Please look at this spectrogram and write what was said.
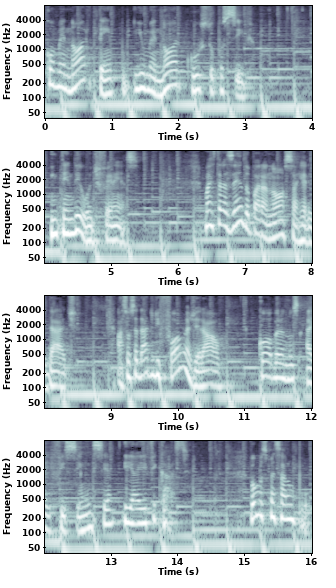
com o menor tempo e o menor custo possível. Entendeu a diferença? Mas trazendo para a nossa realidade, a sociedade de forma geral cobra-nos a eficiência e a eficácia. Vamos pensar um pouco.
